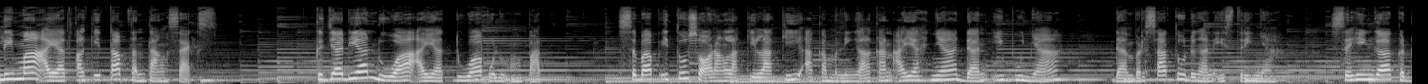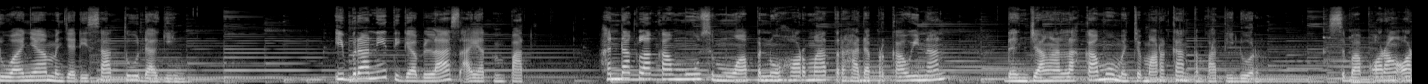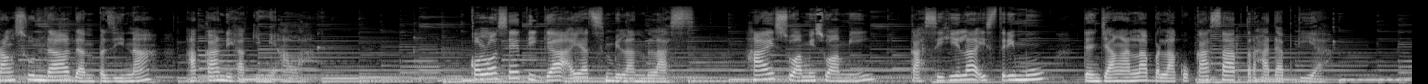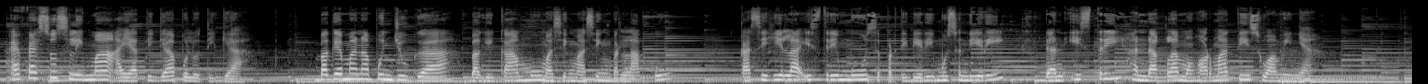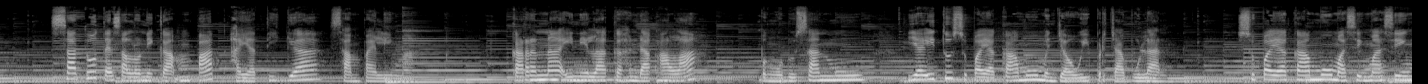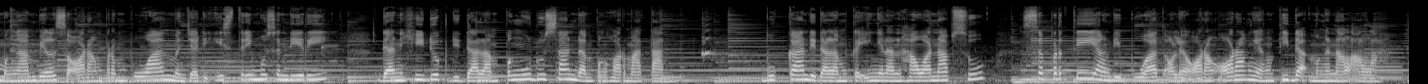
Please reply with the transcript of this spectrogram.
5 ayat Alkitab tentang seks. Kejadian 2 ayat 24. Sebab itu seorang laki-laki akan meninggalkan ayahnya dan ibunya dan bersatu dengan istrinya, sehingga keduanya menjadi satu daging. Ibrani 13 ayat 4 Hendaklah kamu semua penuh hormat terhadap perkawinan, dan janganlah kamu mencemarkan tempat tidur, sebab orang-orang sundal dan pezina akan dihakimi Allah. Kolose 3 ayat 19 Hai suami-suami, kasihilah istrimu dan janganlah berlaku kasar terhadap dia. Efesus 5 ayat 33 Bagaimanapun juga bagi kamu masing-masing berlaku, kasihilah istrimu seperti dirimu sendiri dan istri hendaklah menghormati suaminya. 1 Tesalonika 4 ayat 3 sampai 5. Karena inilah kehendak Allah, pengudusanmu, yaitu supaya kamu menjauhi percabulan, supaya kamu masing-masing mengambil seorang perempuan menjadi istrimu sendiri dan hidup di dalam pengudusan dan penghormatan, bukan di dalam keinginan hawa nafsu seperti yang dibuat oleh orang-orang yang tidak mengenal Allah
